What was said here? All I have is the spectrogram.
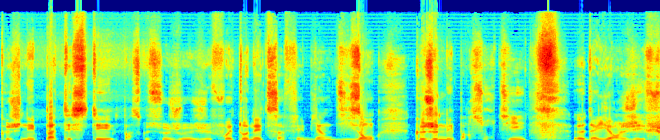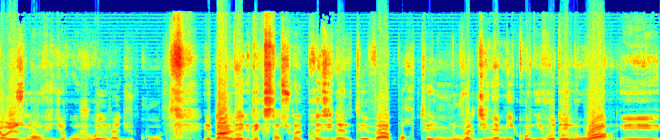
que je n'ai pas testé parce que ce jeu, il faut être honnête, ça fait bien 10 ans que je ne l'ai pas ressorti. D'ailleurs, j'ai furieusement envie d'y rejouer là du coup. Et eh ben l'extension le Presidente va apporter une nouvelle dynamique au niveau des lois et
